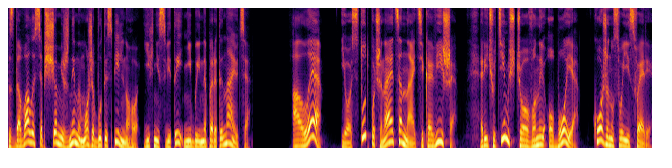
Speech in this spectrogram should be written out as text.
Здавалося б, що між ними може бути спільного, їхні світи ніби й не перетинаються. Але і ось тут починається найцікавіше. Річ у тім, що вони обоє, кожен у своїй сфері,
